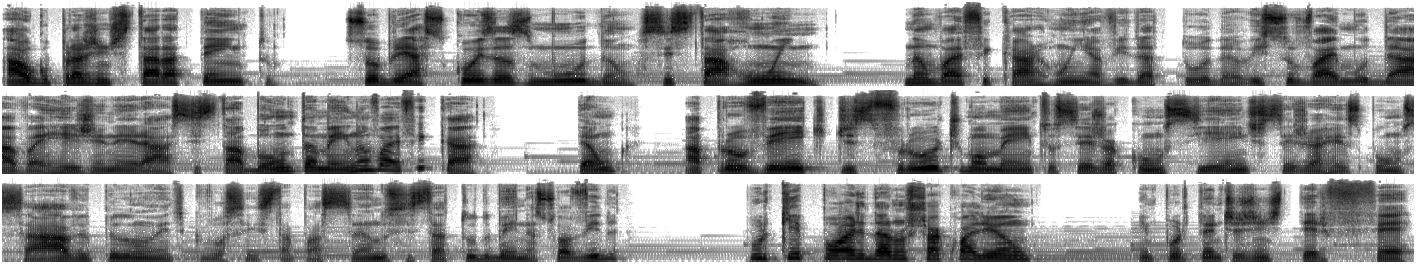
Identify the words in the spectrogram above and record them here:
algo para a gente estar atento sobre as coisas mudam. Se está ruim, não vai ficar ruim a vida toda. Isso vai mudar, vai regenerar. Se está bom também não vai ficar. Então, aproveite, desfrute o momento, seja consciente, seja responsável pelo momento que você está passando, se está tudo bem na sua vida, porque pode dar um chacoalhão. É importante a gente ter fé,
